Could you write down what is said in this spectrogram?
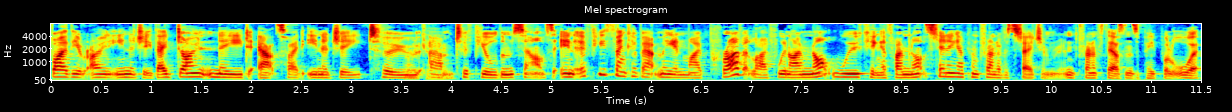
by their own energy. They don't need outside energy to Okay. um, to fuel themselves. And if you think about me in my private life, when I'm not working, if I'm not standing up in front of a stage in, in front of thousands of people, or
